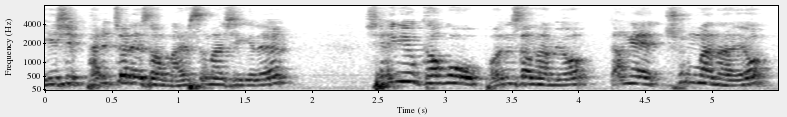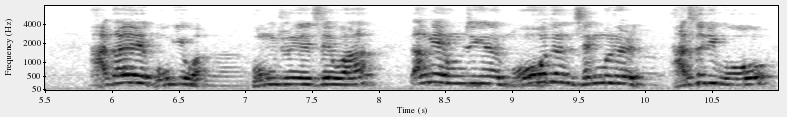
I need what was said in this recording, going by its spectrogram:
28절에서 말씀하시기를 생육하고 번성하며 땅에 충만하여 바다의 고기와 공중의 새와 땅에 움직이는 모든 생물을 다스리고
